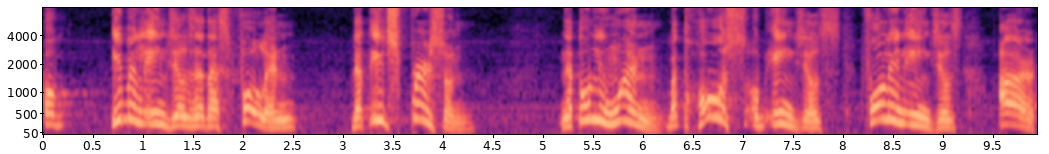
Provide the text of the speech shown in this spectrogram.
of evil angels that has fallen, that each person, not only one, but hosts of angels, fallen angels, are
